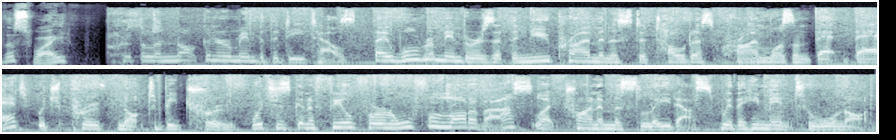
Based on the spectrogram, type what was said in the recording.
this way. People are not going to remember the details. They will remember is that the new Prime Minister told us crime wasn't that bad, which proved not to be true, which is going to feel for an awful lot of us like trying to mislead us, whether he meant to or not.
